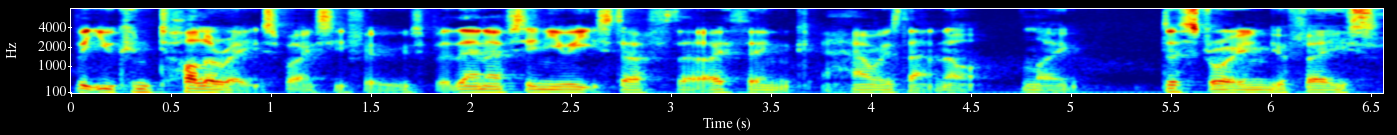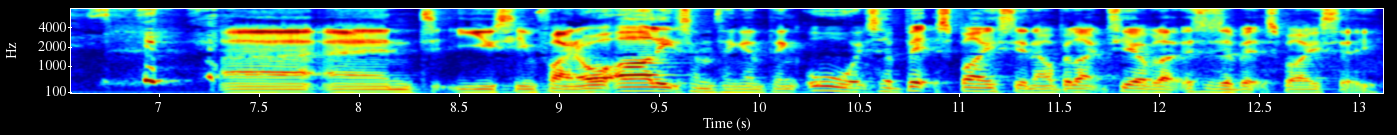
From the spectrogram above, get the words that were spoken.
but you can tolerate spicy food. But then I've seen you eat stuff that I think, how is that not like destroying your face? Uh, and you seem fine. Or I'll eat something and think, oh, it's a bit spicy, and I'll be like to you, I'll be like, this is a bit spicy,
